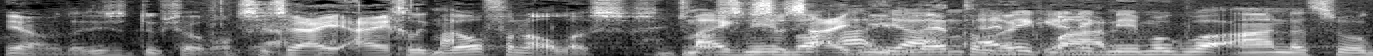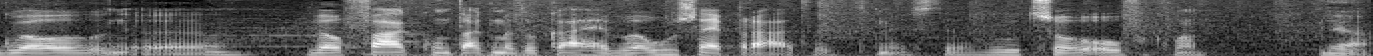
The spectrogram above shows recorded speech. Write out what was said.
Ja, dat is natuurlijk zo. Want ze ja. zei eigenlijk maar, wel van alles. Maar was, ik neem ze zei niet letterlijk, en, ik, maar... en ik neem ook wel aan dat ze ook wel, uh, wel vaak contact met elkaar hebben hoe zij praten. Tenminste, hoe het zo overkwam. Ja.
